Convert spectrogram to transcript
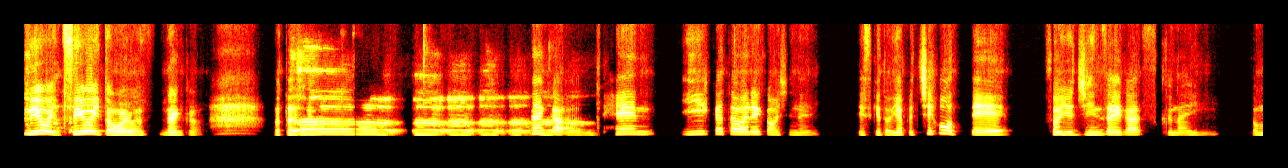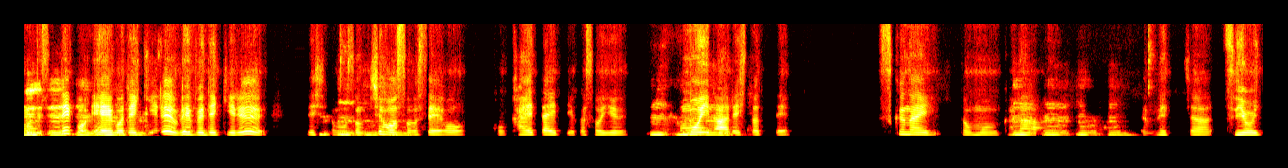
強い強いと思います。なんか私。なんかうん変言い方悪いかもしれないですけどやっぱ地方ってそういう人材が少ないと思うんですよね。こう英語できるウェブできるでしかもその地方創生をこう変えたいっていうかそういううん思いがある人って少ないと思うから、うんうんうんうん。めっちゃ強いっ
